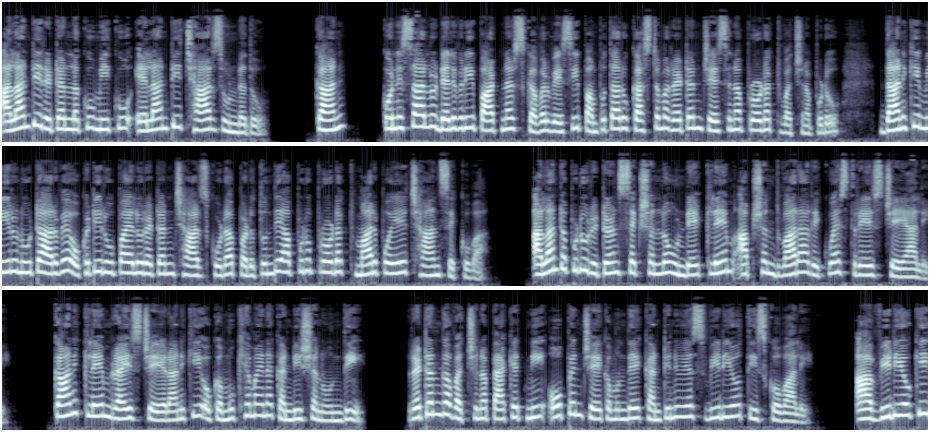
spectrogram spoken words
అలాంటి రిటర్న్లకు మీకు ఎలాంటి ఛార్జ్ ఉండదు. కాన్ కొన్నిసార్లు డెలివరీ పార్ట్నర్స్ కవర్ వేసి పంపుతారు. కస్టమర్ రిటర్న్ చేసిన ప్రోడక్ట్ వచ్చినప్పుడు దానికి మీరు నూట అరవై ఒకటి రూపాయలు రిటర్న్ ఛార్జ్ కూడా పడుతుంది. అప్పుడు ప్రోడక్ట్ మారిపోయే ఛాన్స్ ఎక్కువ. అలాంటప్పుడు రిటర్న్ సెక్షన్లో ఉండే క్లెయిమ్ ఆప్షన్ ద్వారా రిక్వెస్ట్ రేజ్ చేయాలి. కాని క్లెయిమ్ రైజ్ చేయడానికి ఒక ముఖ్యమైన కండిషన్ ఉంది. రిటర్న్గా వచ్చిన ప్యాకెట్ని ఓపెన్ చేయకముందే కంటిన్యూయస్ వీడియో తీసుకోవాలి. ఆ వీడియోకి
